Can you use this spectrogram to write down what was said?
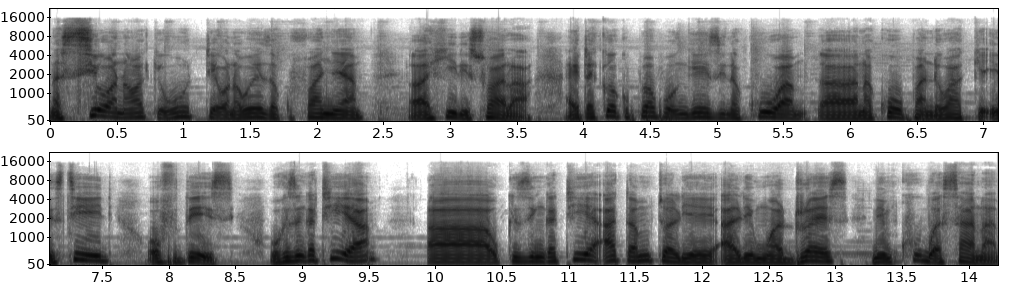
na sio wanawake wote wanaweza kufanya uh, hili swala. Alitakiwa kupewa pongezi na kuwa uh, na kuwa upande wake instead of this, ukizingatia uh, ukizingatia hata mtu aliyemuaddress ni mkubwa sana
